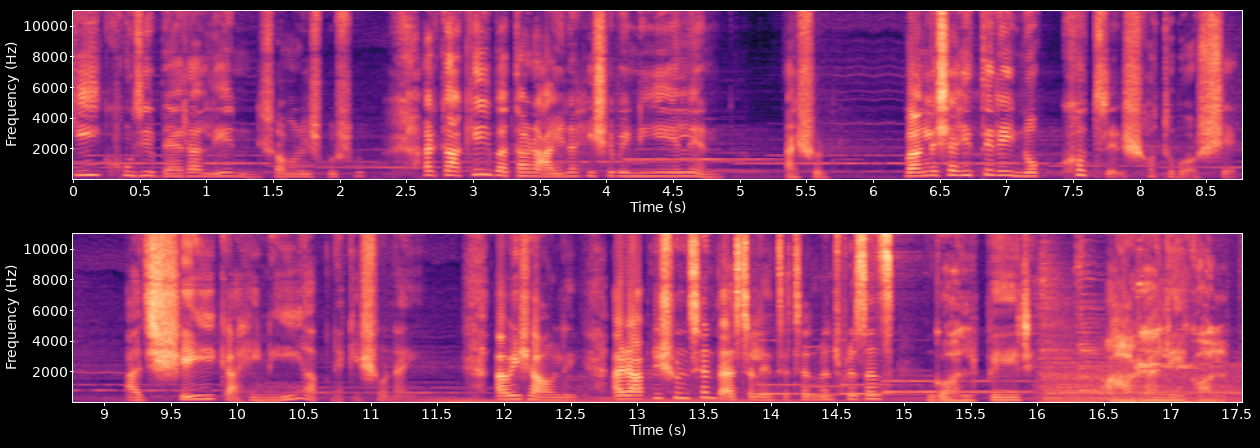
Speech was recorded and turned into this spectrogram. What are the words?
কী খুঁজে বেড়ালেন সমরেশ বসু? আর কাকেই বা তার আয়না হিসেবে নিয়ে এলেন? আসুন, বাংলা সাহিত্যের এই নক্ষত্রের শতবর্ষে। আজ সেই কাহিনী আপনাকে শোনাই। আমি শাওলি আর আপনি শুনছেন প্যাস্টাল এন্টারটেনমেন্ট প্রেজেন্স গল্পের আড়ালে গল্প।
